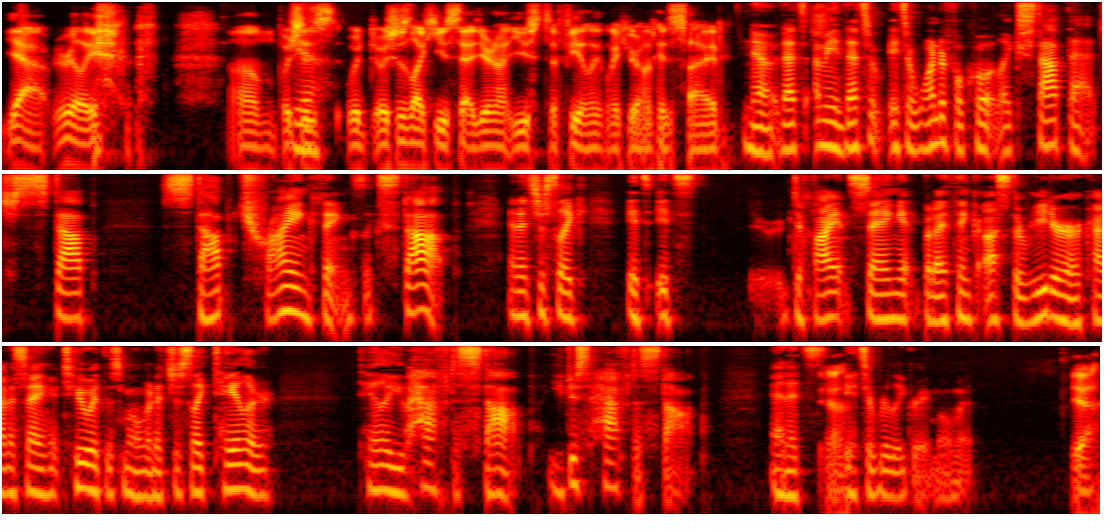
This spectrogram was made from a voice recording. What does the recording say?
yeah, really. um, which Yeah. is which, which is like you said, you're not used to feeling like you're on his side. no that's i mean that's a, it's a wonderful quote like stop that just stop stop trying things. Like stop. And it's just like it's it's Defiant saying it, but I think us the reader are kind of saying it too at this moment. It's just like Taylor, Taylor, you have to stop. You just have to stop. And it's Yeah. it's a really great moment. Yeah.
